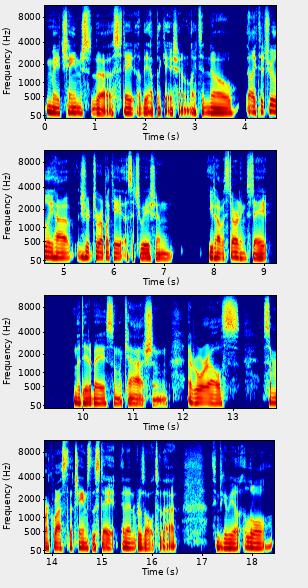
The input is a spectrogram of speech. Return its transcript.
may change the state of the application. Like to know, like to truly have to replicate a situation, you'd have a starting state in the database and the cache and everywhere else. Some requests that change the state and end result to that. Seems to be a, a little,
